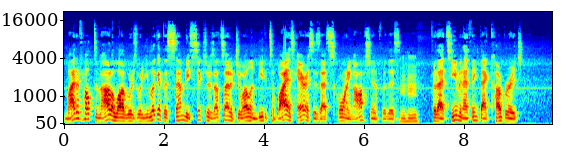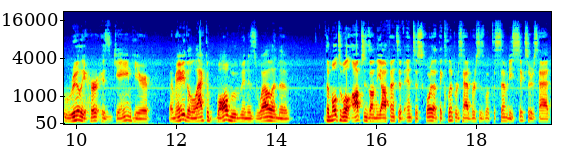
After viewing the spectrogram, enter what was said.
might have helped him out a lot. Whereas when you look at the 76ers outside of Joel Embiid, Tobias Harris is that scoring option for this mm-hmm. for that team, and I think that coverage really hurt his game here, or maybe the lack of ball movement as well, and the the multiple options on the offensive end to score that the Clippers had versus what the 76ers had.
